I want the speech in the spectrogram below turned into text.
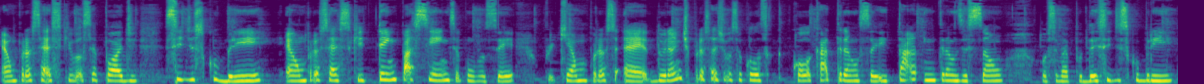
É um processo que você pode se descobrir, é um processo que tem paciência com você, porque é um processo, é, durante o processo de você colo colocar a trança e tá em transição, você vai poder se descobrir,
